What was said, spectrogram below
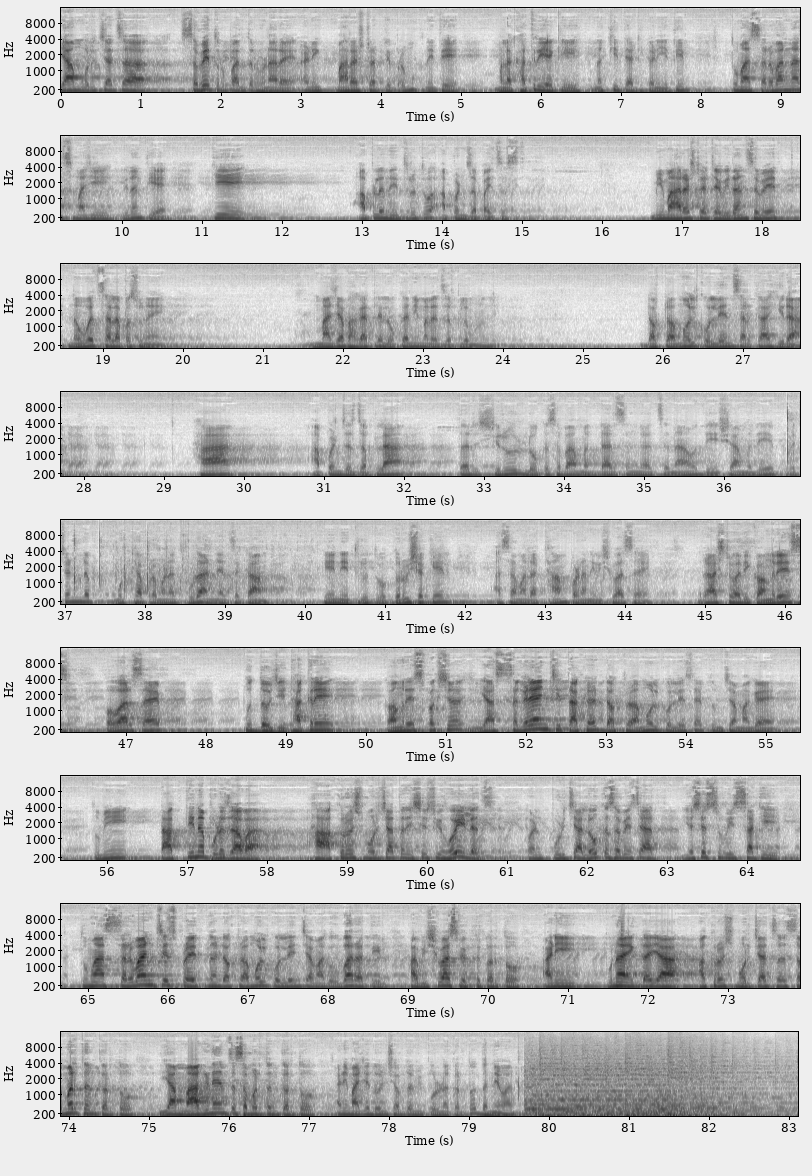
या मोर्चाचा सभेत रूपांतर होणार आहे आणि महाराष्ट्रातले प्रमुख नेते मला खात्री आहे की नक्की त्या ठिकाणी येतील. तुम्हा सर्वांनाच माझी विनंती आहे की आपलं नेतृत्व आपण जपायचं असतं. मी महाराष्ट्राच्या विधानसभेत नव्वद सालापासून आहे. माझ्या भागातल्या लोकांनी मला जपलं म्हणून आहे डॉक्टर अमोल कोल्हेंसारखा हिरा हा आपण जर जपला तर शिरूर लोकसभा मतदारसंघाचं नाव देशामध्ये प्रचंड मोठ्या प्रमाणात पुढं आणण्याचं काम हे नेतृत्व करू शकेल असा मला ठामपणाने विश्वास आहे. राष्ट्रवादी काँग्रेस पवार साहेब उद्धवजी ठाकरे काँग्रेस पक्ष या सगळ्यांची ताकद डॉक्टर अमोल कोल्हे साहेब तुमच्या मागे आहे. तुम्ही ताकदीनं पुढे जावा. हा आक्रोश मोर्चा तर यशस्वी होईलच. पण पुढच्या लोकसभेच्या यशस्वीसाठी तुम्हा सर्वांचेच प्रयत्न डॉक्टर अमोल कोल्हेंच्या मागे उभा राहतील हा विश्वास व्यक्त करतो. आणि पुन्हा एकदा या आक्रोश मोर्चाचं समर्थन करतो. या मागण्यांचं समर्थन करतो. आणि माझे दोन शब्द मी पूर्ण करतो. धन्यवाद.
